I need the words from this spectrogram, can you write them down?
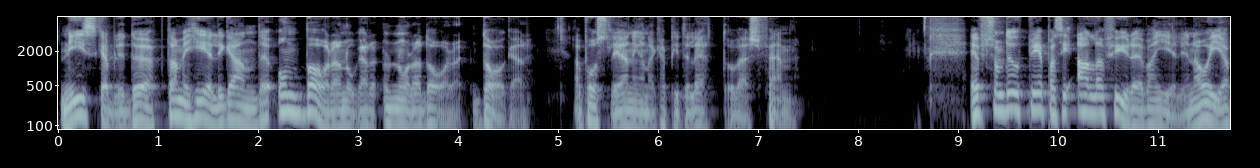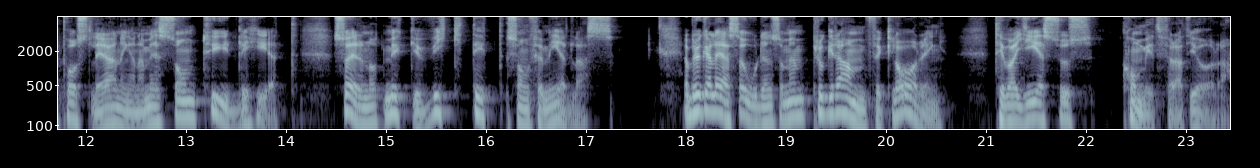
Ni ska bli döpta med helig ande om bara några, några dagar. Apostlagärningarna kapitel 1 och vers 5. Eftersom det upprepas i alla fyra evangelierna och i apostlagärningarna med sån tydlighet, så är det något mycket viktigt som förmedlas. Jag brukar läsa orden som en programförklaring till vad Jesus kommit för att göra.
